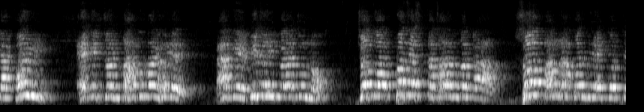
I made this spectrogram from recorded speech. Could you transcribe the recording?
প্রত্যেকটা কর্মী এক একজন বাহাদুর ভাই হয়ে তাকে বিজয়ী করার জন্য যত প্রচেষ্টা চালানো দরকার, সব আমরা কর্মীরাই করতে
